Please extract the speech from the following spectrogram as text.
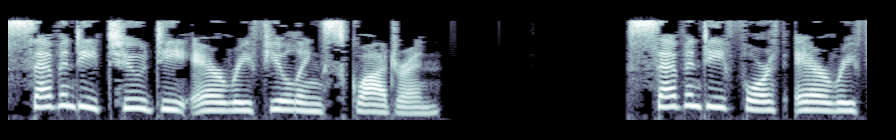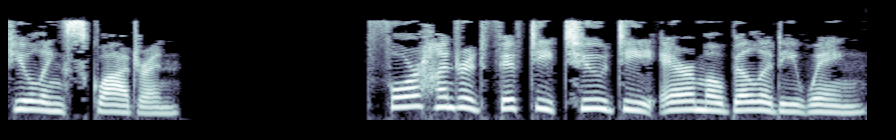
72d Air Refueling Squadron. 74th Air Refueling Squadron. 452d Air Mobility Wing,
